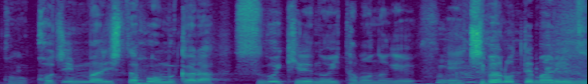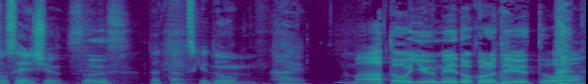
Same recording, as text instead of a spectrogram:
このこじんまりしたフォームからすごいキレのいい球投げ、えー千葉ロッテマリーンズの選手。だったんですけど、うん。はいまあ、あと有名どころで言うと、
